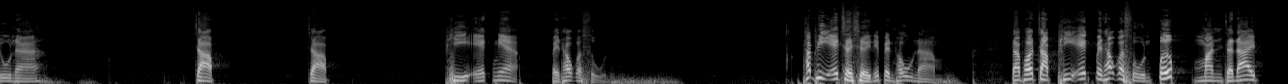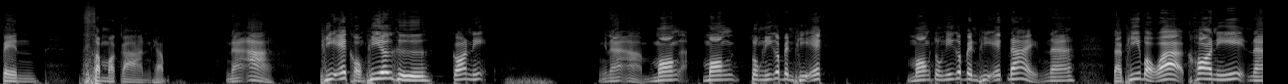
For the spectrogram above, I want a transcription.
ดูนะ จับจับ px เนี่ย ไปเท่ากับศูนย์ถ้า px เฉยๆนี่เป็นพหุนาม แต่พอจับ px ไปเท่ากับศูนย์ปุ๊บมันจะได้เป็นสมการครับนะอะ px ของพี่ก็คือก้อนนี้นะอะมองมองตรงนี้ก็เป็น px มองตรงนี้ก็เป็น px ได้นะ แต่พี่บอกว่าข้อนี้นะ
